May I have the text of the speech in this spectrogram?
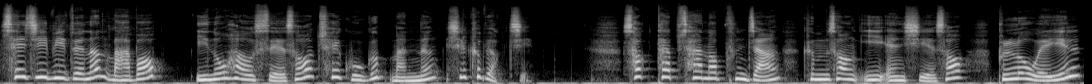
새 집이 되는 마법 이노하우스에서 최고급 만능 실크벽지 석탑 산업 훈장 금성 ENC에서 블로웨일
